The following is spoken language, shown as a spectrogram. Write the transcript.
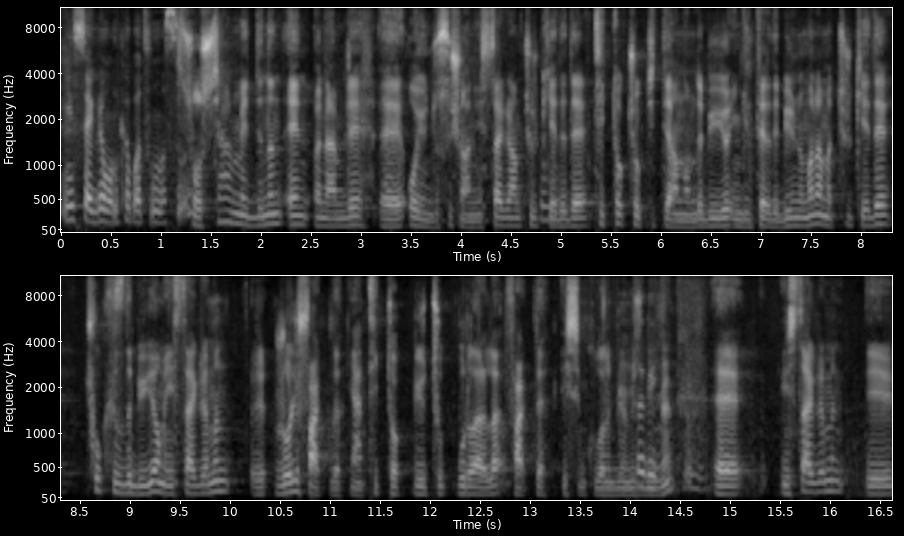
Instagram'ın kapatılmasının? Sosyal medyanın en önemli e, oyuncusu şu an Instagram. Türkiye'de de TikTok çok ciddi anlamda büyüyor. İngiltere'de bir numara ama Türkiye'de çok hızlı büyüyor ama Instagram'ın e, rolü farklı. Yani TikTok, YouTube buralarla farklı isim kullanabiliyor muyuz bilmiyorum. E, Instagram'ın e,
